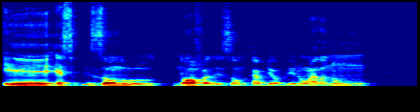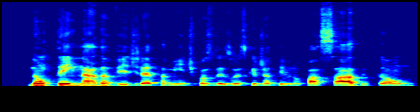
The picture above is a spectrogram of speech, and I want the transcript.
E essa lesão, no, nova lesão do Gabriel Veron, ela não, não tem nada a ver diretamente com as lesões que ele já teve no passado, então,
